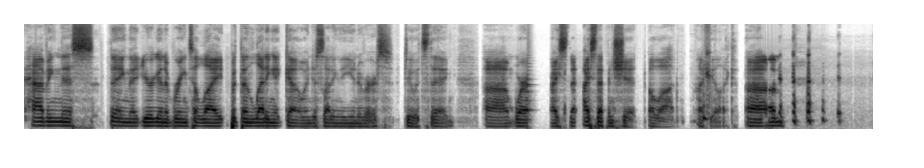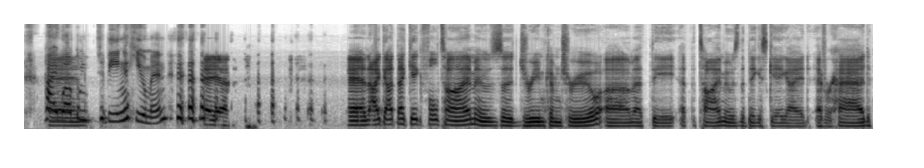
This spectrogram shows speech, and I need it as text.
having this thing that you're going to bring to light, but then letting it go and just letting the universe do its thing. Um, where I, ste- I step in shit a lot, I feel like. Um, Hi, and, welcome to being a human. yeah, yeah and I got that gig full time. It was a dream come true. Um, at the at the time, it was the biggest gig I had ever had,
